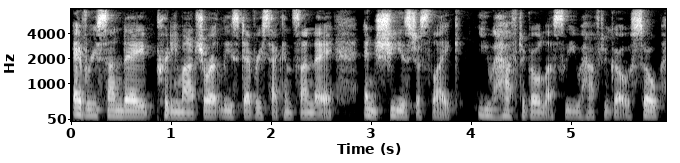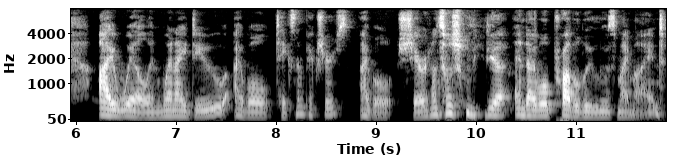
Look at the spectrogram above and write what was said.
every Sunday pretty much or at least every second Sunday and she is just like you have to go Leslie you have to go. So I will and when I do I will take some pictures. I will share it on social media and I will probably lose my mind.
